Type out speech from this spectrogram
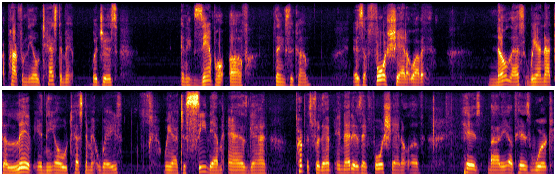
apart from the Old Testament, which is an example of things to come is a foreshadow of it. No less, we are not to live in the Old Testament ways. We are to see them as God purpose for them, and that is a foreshadow of His body, of His work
